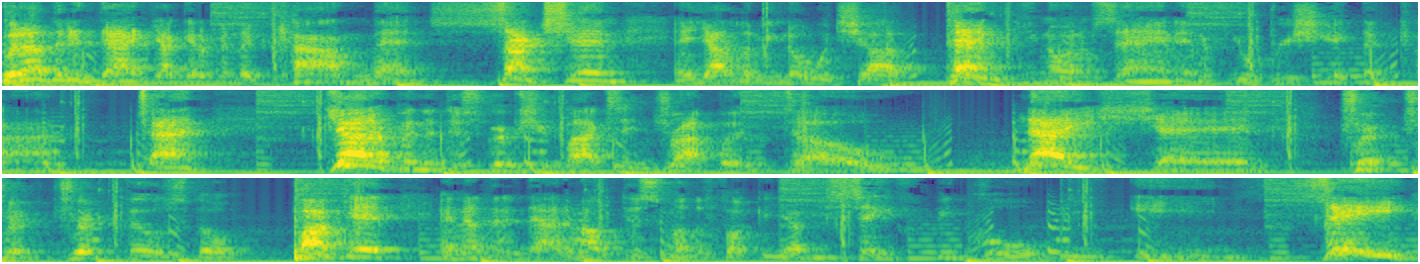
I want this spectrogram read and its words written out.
But other than that, y'all get up in the comment section and y'all let me know what y'all think. You know what I'm saying? And if you appreciate the content, get up in the description box and drop a donation. Trip, trip, trip fills the bucket. And other than that, I'm out this motherfucker. Y'all be safe, be cool, be easy.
